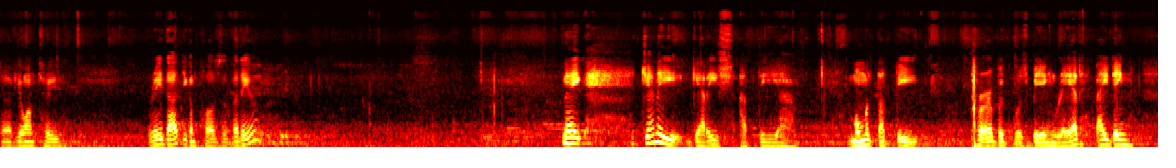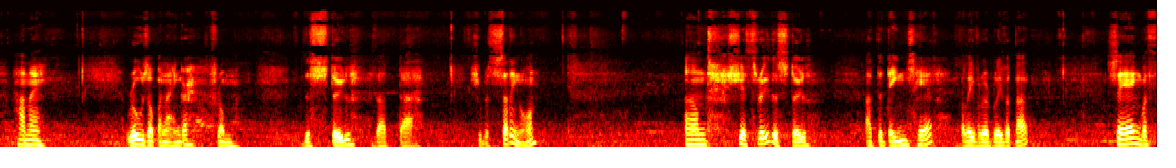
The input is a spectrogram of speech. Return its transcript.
So if you want to read that, you can pause the video. Now, Jenny Geddes, at the uh, moment that the prayer book was being read by Dean Hannay rose up in anger from the stool that uh, she was sitting on and she threw the stool at the Dean's head, believe it or believe it not, saying with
